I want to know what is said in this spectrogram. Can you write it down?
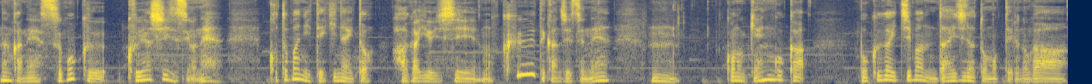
なんかねすごく悔しいですよね。言葉にできないと歯がゆいしもうクーって感じですよね。うん。この言語化僕が一番大事だと思っているのが、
